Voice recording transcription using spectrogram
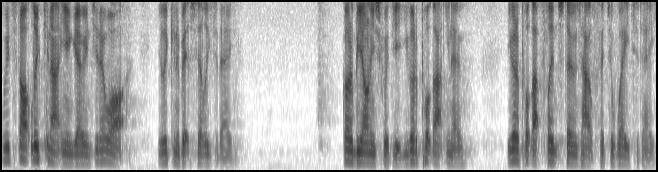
we'd start looking at you and going, do you know what? You're looking a bit silly today. Got to be honest with you. You've got to put that, you know, you've got to put that Flintstones outfit away today.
